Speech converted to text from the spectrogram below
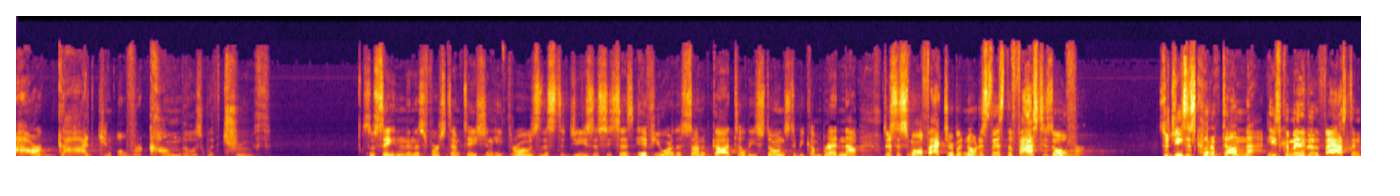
our God can overcome those with truth. So, Satan, in this first temptation, he throws this to Jesus. He says, If you are the Son of God, tell these stones to become bread. Now, just a small factor, but notice this the fast is over. So Jesus could have done that. He's committed to the fast, and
